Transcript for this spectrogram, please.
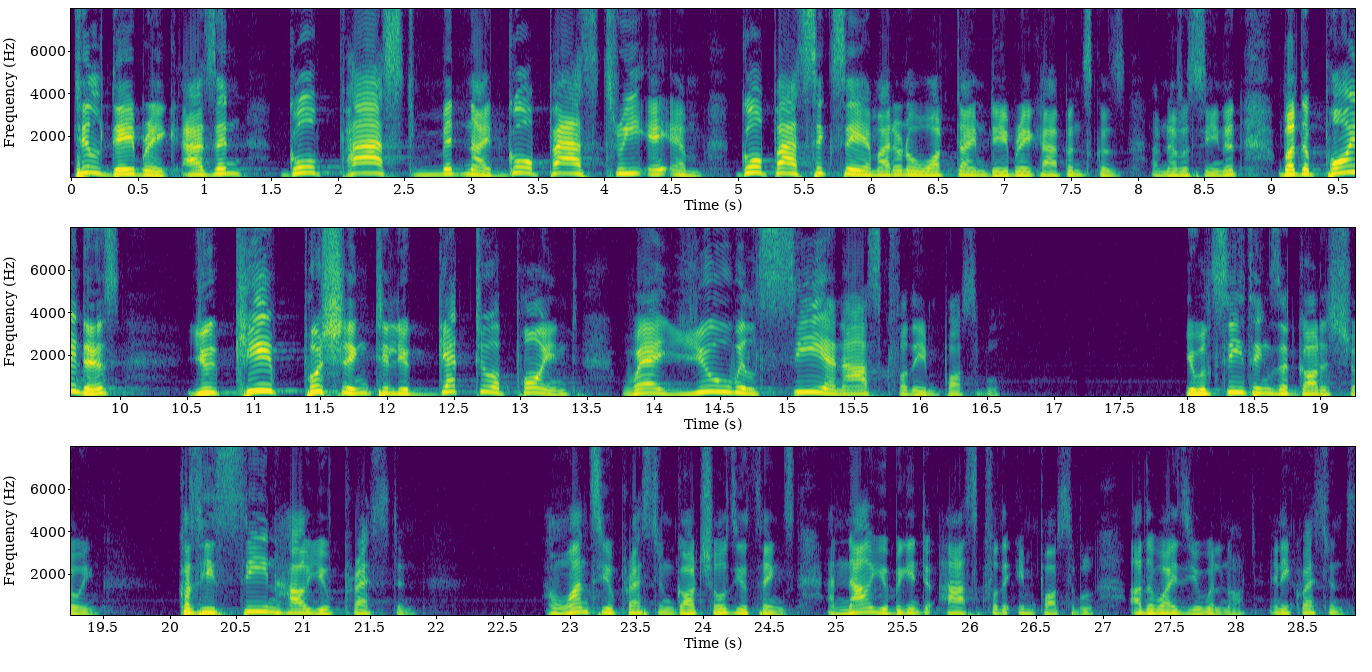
till daybreak, as in go past midnight, go past 3 a.m., go past 6 a.m. I don't know what time daybreak happens because I've never seen it. But the point is, you keep pushing till you get to a point where you will see and ask for the impossible. You will see things that God is showing because He's seen how you've pressed in. And once you pressed in, God shows you things. And now you begin to ask for the impossible. Otherwise, you will not. Any questions?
